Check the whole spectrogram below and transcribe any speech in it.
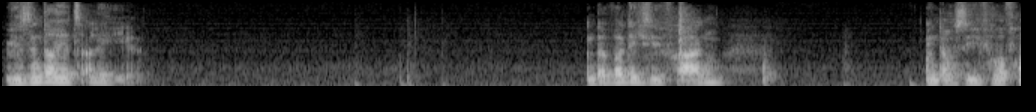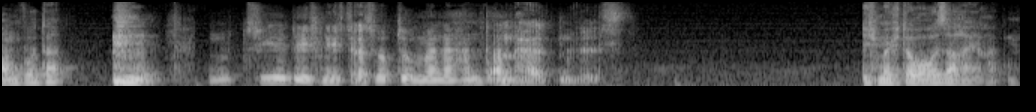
wir sind doch jetzt alle hier. Und da wollte ich Sie fragen, und auch Sie, Frau Frankfurter, Nun ziehe dich nicht, als ob du um meine Hand anhalten willst. ich möchte Rosa heiraten.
